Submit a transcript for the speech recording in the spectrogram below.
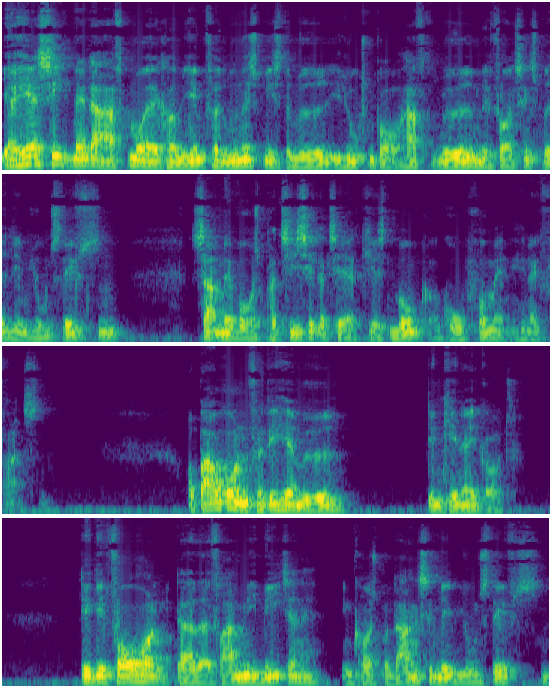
Jeg har her set mandag aften, hvor jeg er kommet hjem fra et udenrigsministermøde i Luxembourg, haft et møde med folketingsmedlem Jon Steffensen, sammen med vores partisekretær Kirsten Munk og gruppeformand Henrik Fransen. Og baggrunden for det her møde, den kender I godt. Det er det forhold, der har været fremme i medierne, en korrespondence mellem Jon Steffensen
